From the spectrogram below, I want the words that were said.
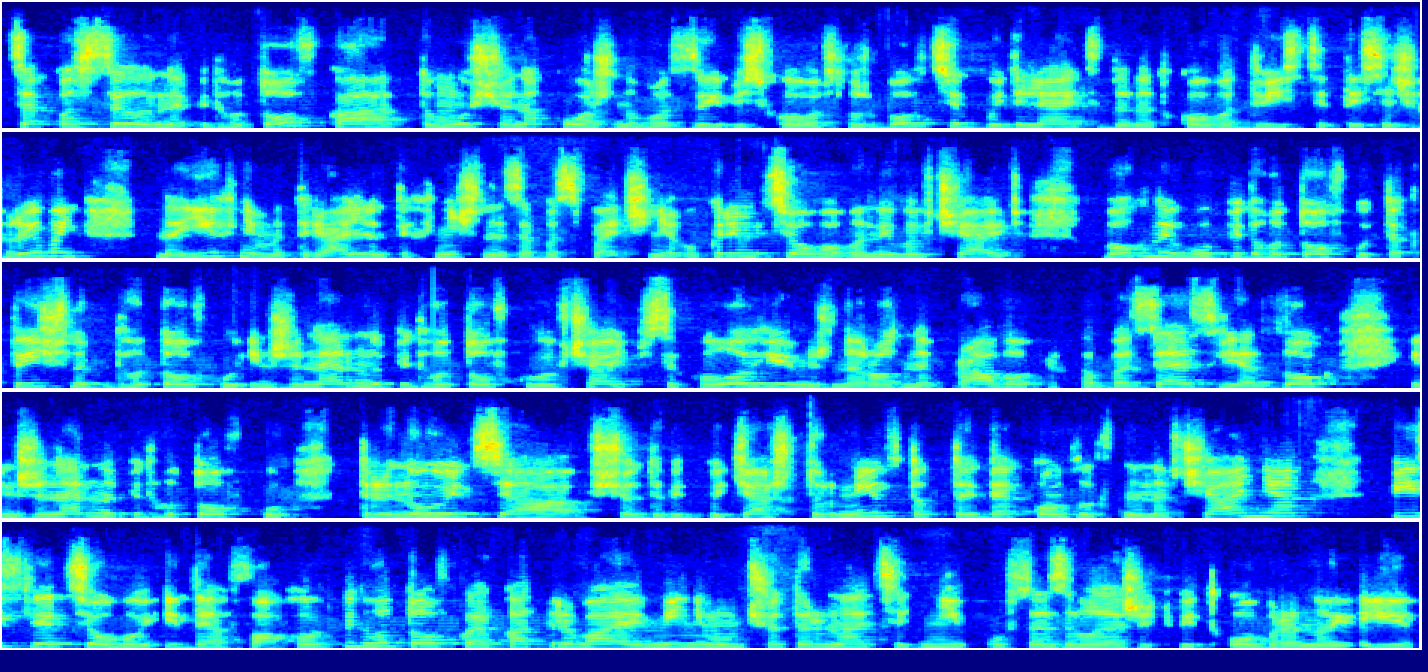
Це посилена підготовка, тому що на кожного з військовослужбовців виділяється додатково 200 тисяч гривень на їхнє матеріально-технічне забезпечення. Окрім цього, вони вивчають вогневу підготовку, тактичну підготовку, інженерну підготовку, вивчають психологію, міжнародне право, РХБЗ, зв'язок, інженерну підготовку, тренуються щодо відбиття штурмів, тобто йде комплексне навчання. Після цього іде фахова підготовка, яка триває мінімум 14 днів. Усе залежить від обраної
